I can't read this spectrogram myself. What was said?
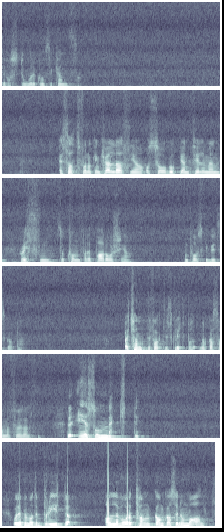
Det var store konsekvenser. Jeg satt for noen kvelder siden og så opp igjen filmen Risen som kom for et par år siden, om påskebudskapet. Og Jeg kjente faktisk litt på noe av samme følelsen. Det er så mektig. Og det på en måte bryter alle våre tanker om hva som er normalt.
